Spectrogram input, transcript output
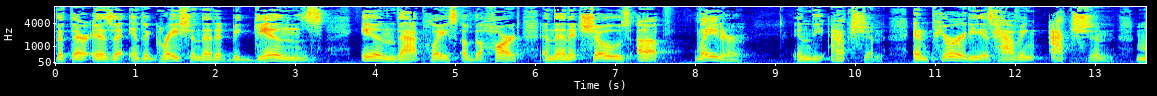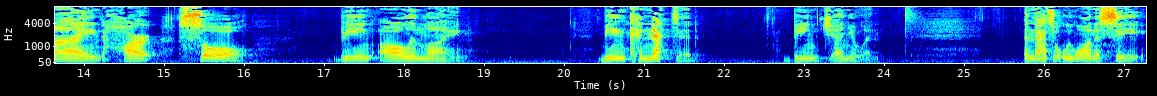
that there is an integration, that it begins in that place of the heart, and then it shows up later in the action. And purity is having action, mind, heart, soul, being all in line, being connected, being genuine. And that's what we want to see.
